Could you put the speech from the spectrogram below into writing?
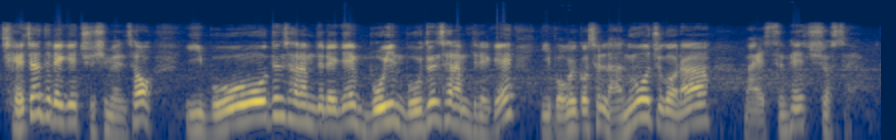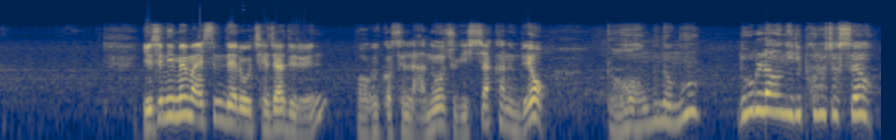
제자들에게 주시면서 이 모든 사람들에게 모인 모든 사람들에게 이 먹을 것을 나누어 주거라 말씀해 주셨어요. 예수님의 말씀대로 제자들은 먹을 것을 나누어 주기 시작하는데요. 너무너무 놀라운 일이 벌어졌어요.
